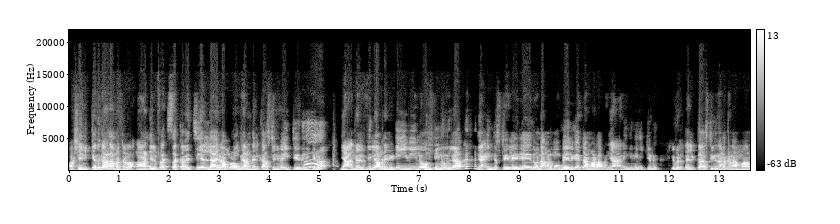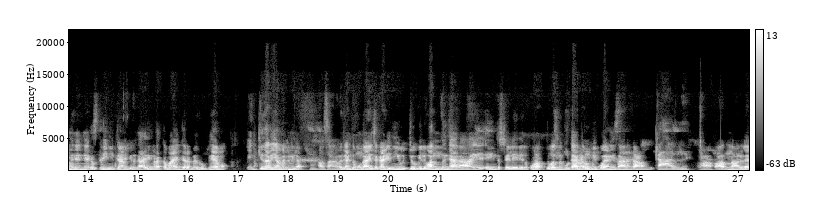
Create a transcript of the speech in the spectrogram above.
പക്ഷെ എനിക്കത് കാണാൻ പറ്റില്ല നാട്ടിൽ ഫ്ലെക്സ് ഒക്കെ വെച്ച് എല്ലാരും ആ പ്രോഗ്രാം ടെലികാസ്റ്റിന് വെയിറ്റ് ചെയ്തിരിക്കുന്നു. ഞാൻ ഗൾഫിൽ അവിടെ ടി വിയിലോ ഒന്നുമില്ല. ഞാൻ ഇൻഡസ്ട്രിയൽ ഏരിയ ആയതുകൊണ്ട് അങ്ങോട്ട് മൊബൈൽ കയറ്റാൻ പാടില്ല. അപ്പൊ ഞാൻ ഇങ്ങനെ ഇരിക്കുന്നു ഇവിടെ ടെലികാസ്റ്റിംഗ് നടക്കണ അമ്മാമിനെ എന്നെയൊക്കെ സ്ക്രീനിൽ കാണിക്കുന്ന കാര്യങ്ങളൊക്കെ ഭയങ്കര ബഹുക്ഷേമം. എനിക്കിത് അറിയാൻ പറ്റുന്നില്ല അവസാനം ഒരു രണ്ടു മൂന്നാഴ്ച കഴിഞ്ഞ് യൂട്യൂബിൽ വന്ന് ഞാൻ ആ ഇൻഡസ്ട്രിയൽ ഏരിയയിൽ പുറത്ത് വന്ന് കൂട്ടുകാരുടെ റൂമിൽ പോയാണ് ഈ സാധനം കാണുന്നത്. അപ്പൊ നാളെ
